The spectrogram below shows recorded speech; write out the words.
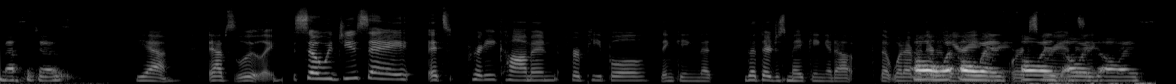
messages. Yeah, absolutely. So would you say it's pretty common for people thinking that that they're just making it up, that whatever Oh, they're hearing always, or always, always, experiencing? always.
